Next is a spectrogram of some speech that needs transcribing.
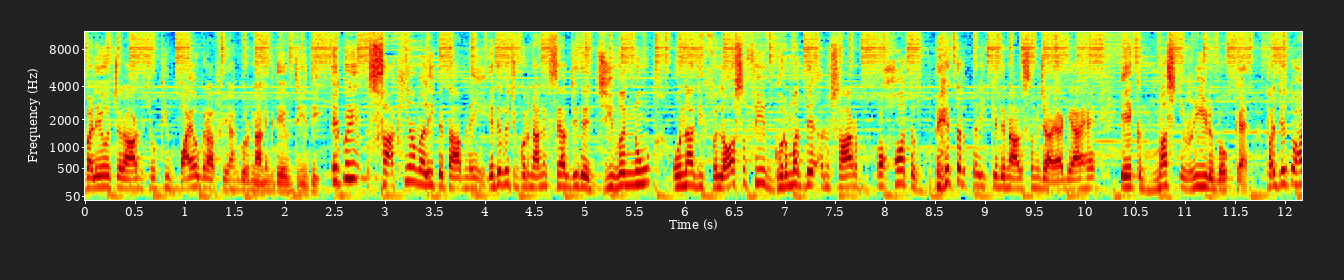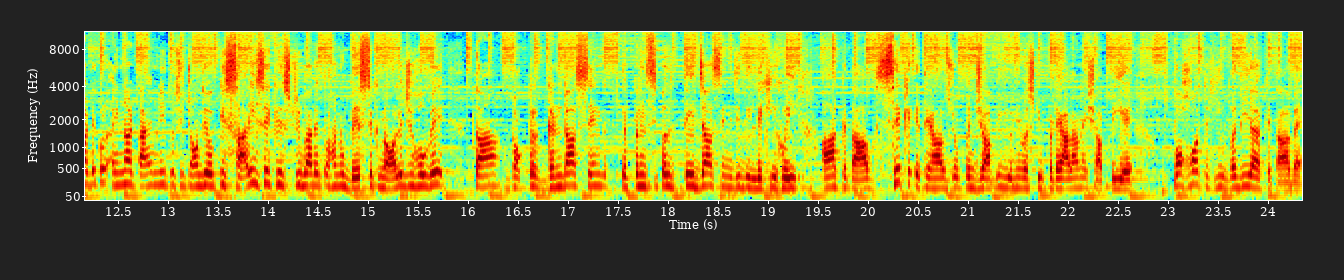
ਬਲਿਓ ਚਿਰਾਗ, ਜੋ ਕਿ ਬਾਇਓਗ੍ਰਾਫੀ ਹੈ ਗੁਰੂ ਨਾਨਕ ਦੇਵ ਜੀ ਦੀ। ਇਹ ਕੋਈ ਸਾਖੀਆਂ ਵਾਲੀ ਕਿਤਾਬ ਨਹੀਂ, ਇਹਦੇ ਵਿੱਚ ਗੁਰੂ ਨਾਨਕ ਸਾਹਿਬ ਜੀ ਦੇ ਜੀਵਨ ਨੂੰ, ਉਹਨਾਂ ਦੀ ਫਿਲਾਸਫੀ ਗੁਰਮਤ ਦੇ ਅਨੁਸਾਰ ਬਹੁਤ ਬਿਹਤਰ ਤਰੀਕੇ ਦੇ ਨਾਲ ਸਮਝਾਇਆ ਗਿਆ ਹੈ। ਇਹ ਇੱਕ ਮਸਟ ਰੀਡ ਬੁੱਕ ਹੈ। ਪਰ ਜੇ ਤੁਹਾਡੇ ਕੋਲ ਇੰਨਾ ਟਾਈਮ ਨਹੀਂ, ਤੁਸੀਂ ਚਾਹੁੰਦੇ ਹੋ ਕਿ ਸਾਰੀ ਸਿੱਖ ਹਿਸਟਰੀ ਬਾਰੇ ਤੁਹਾਨੂੰ ਬੇਸਿਕ ਨੌਲੇਜ ਹੋਵੇ, ਤਾਂ ਡਾਕਟਰ ਗੰਡਾ ਸਿੰਘ ਤੇ ਪ੍ਰਿੰਸੀਪਲ ਤੇਜਾ ਸਿੰਘ ਜੀ ਦੀ ਲਿਖੀ ਹੋਈ ਆਹ ਕਿਤਾਬ ਸਿੱਖ ਇਤਿਹਾਸ, ਜੋ ਪੰਜਾਬੀ ਯੂਨੀਵਰਸਿਟੀ ਪਟਿਆਲਾ ਨੇ ਛਾਪੀ ਹੈ, ਬਹੁਤ ਹੀ ਵਧੀਆ ਕਿਤਾਬ ਹੈ।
